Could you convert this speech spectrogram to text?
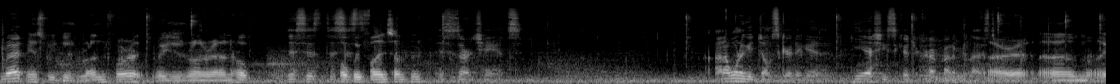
But I guess we just run for it. We just run around, hope this is this hope we is find something. this is our chance. I don't want to get jump scared again. He actually scared the crap out of me last time. Alright, um, I,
